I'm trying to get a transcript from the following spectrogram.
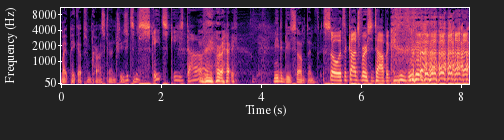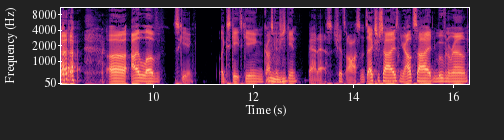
might pick up some cross country Get some skis. skate skis, dog. right. Need to do something. so it's a controversy topic. uh, I love skiing, like skate skiing, cross country Mm-hmm. skiing. Badass. Shit's awesome. It's exercise, and you're outside, and you're moving around.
